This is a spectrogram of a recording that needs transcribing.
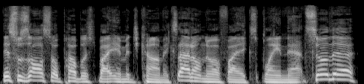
This was also published by Image Comics. I don't know if I explained that. So the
